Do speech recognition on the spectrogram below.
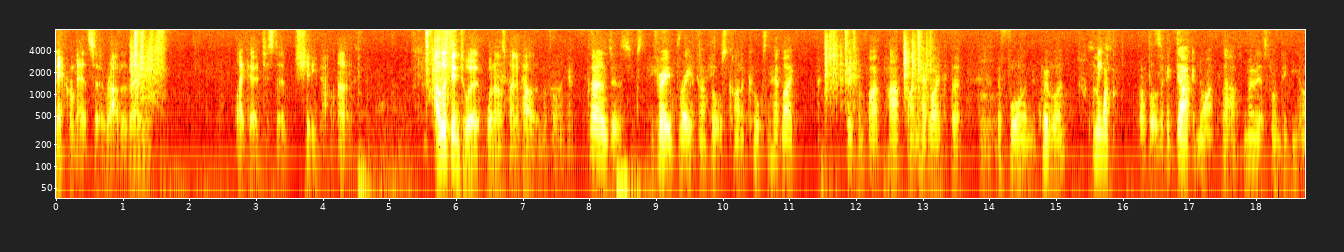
necromancer rather than like a just a shitty paladin. I don't know. I looked into it when I was playing a paladin before. I looked at this very brief and I thought it was kind of cool because it had like 3.5 Pathfinder, had like the, the Fallen equivalent. I mean, Like, I thought it was like a Dark Knight class. Maybe that's what I'm thinking of.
